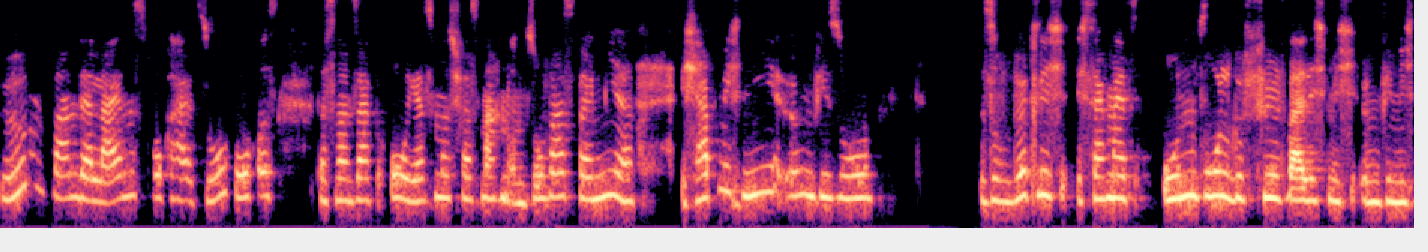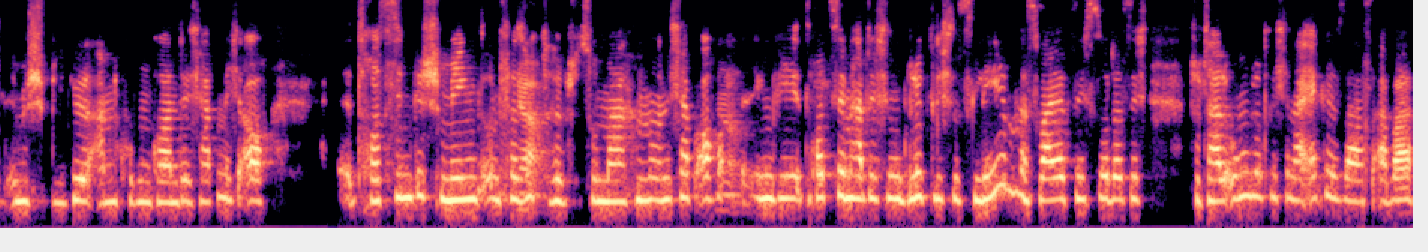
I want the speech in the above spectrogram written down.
irgendwann der Leidensdruck halt so hoch ist, dass man sagt, oh, jetzt muss ich was machen. Und so war es bei mir. Ich habe mich nie irgendwie so, so wirklich, ich sag mal jetzt, unwohl gefühlt, weil ich mich irgendwie nicht im Spiegel angucken konnte. Ich habe mich auch äh, trotzdem geschminkt und versucht, Ja. hübsch zu machen. Und ich habe auch Ja. irgendwie, trotzdem hatte ich ein glückliches Leben. Es war jetzt nicht so, dass ich total unglücklich in der Ecke saß, aber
